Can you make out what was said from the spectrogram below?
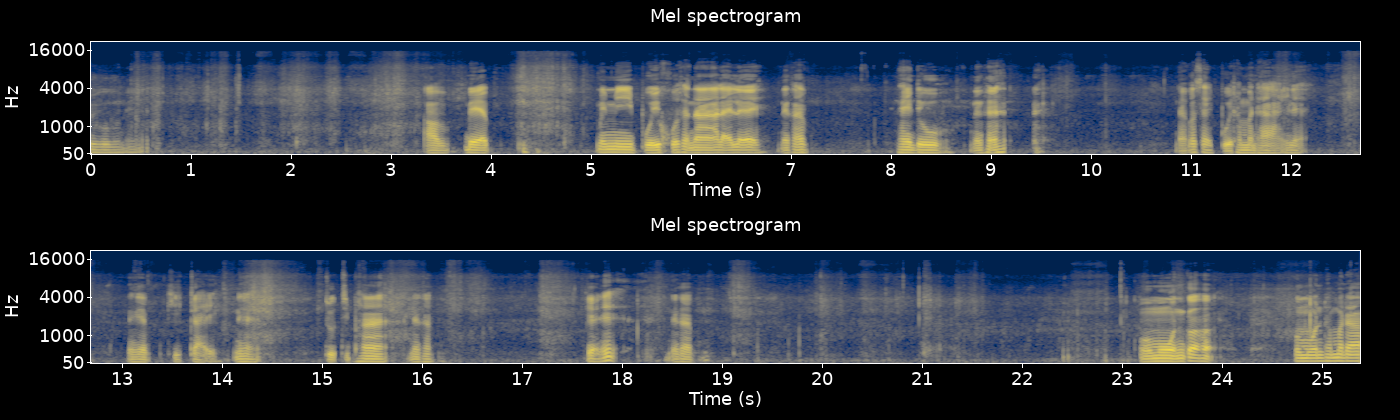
ดูนะฮะเอาแบบไม่มีปุ๋ยโฆษณาอะไรเลยนะครับ ให้ดูนะครับแล้วก็ใส่ปุ๋ยธรรมดานี่แหละนะครับขี้ไก่นะฮะจุดสิบห้านะครับแค่นี้นะครับฮอร์โมนก็ฮอร์โมนธรรมดา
